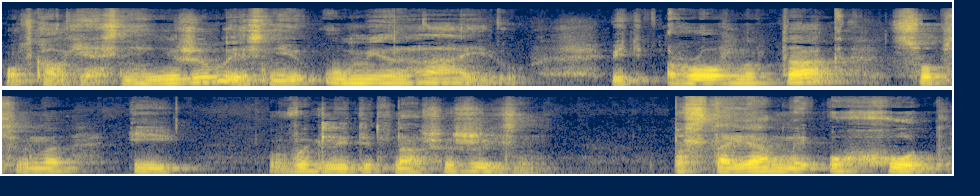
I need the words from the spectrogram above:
он сказал, я с ней не живу, я с ней умираю. Ведь ровно так, собственно, и выглядит наша жизнь. Постоянный уход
